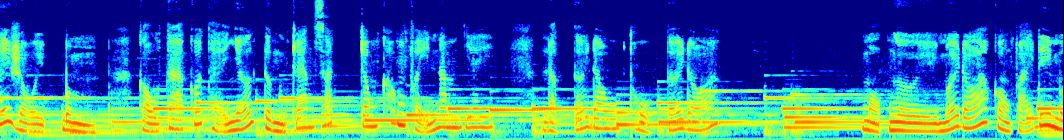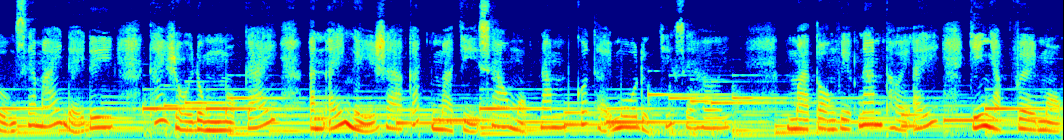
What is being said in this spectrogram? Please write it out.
thế rồi bùm cậu ta có thể nhớ từng trang sách trong 0,5 giây. Lật tới đâu thuộc tới đó. Một người mới đó còn phải đi mượn xe máy để đi. Thế rồi đùng một cái anh ấy nghĩ ra cách mà chỉ sau một năm có thể mua được chiếc xe hơi mà toàn Việt Nam thời ấy chỉ nhập về một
